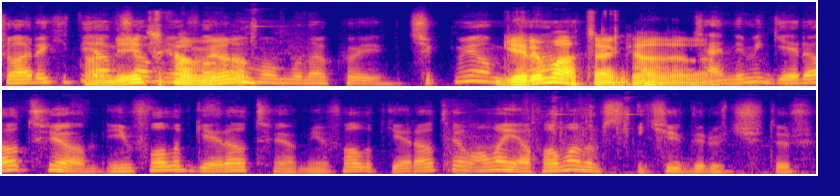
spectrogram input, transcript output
Şu hareketi Ha, niye yapsam çıkamıyorsun? yapamam amına koyayım. Çıkmıyorum Geri ya. mi atacaksın kendini? Kendimi geri atıyorum. Info alıp geri atıyorum. Info alıp geri atıyorum ama yapamadım 2'dir 3'tür.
